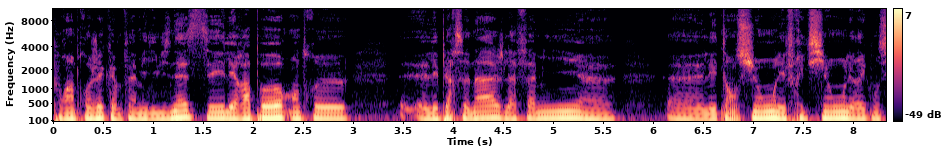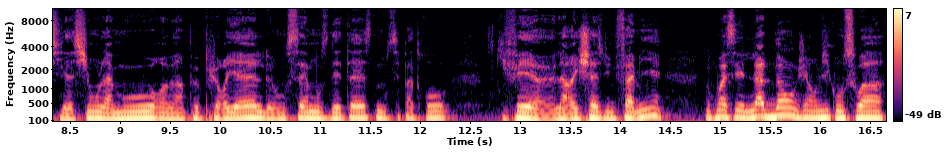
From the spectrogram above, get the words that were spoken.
pour un projet comme Family Business, c'est les rapports entre les personnages, la famille, euh, les tensions, les frictions, les réconciliations, l'amour euh, un peu pluriel, on s'aime, on se déteste, on ne sait pas trop, ce qui fait euh, la richesse d'une famille. Donc moi, c'est là-dedans que j'ai envie qu'on soit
